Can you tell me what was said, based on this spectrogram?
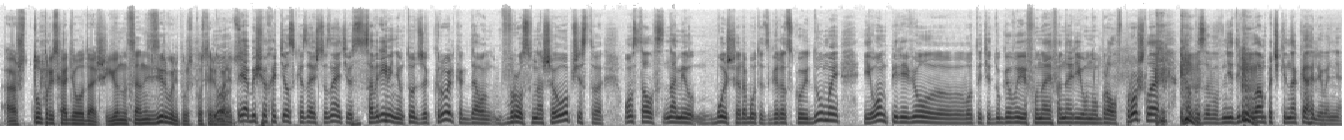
А что происходило дальше? Ее национализировали просто после ну, революции? Я бы еще хотел сказать, что, знаете, со временем тот же Кроль, когда он врос в наше общество, он стал с нами больше работать с городской думой, и он перевел э, вот эти дуговые фонари, он убрал в прошлое, а внедрил лампочки накаливания.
